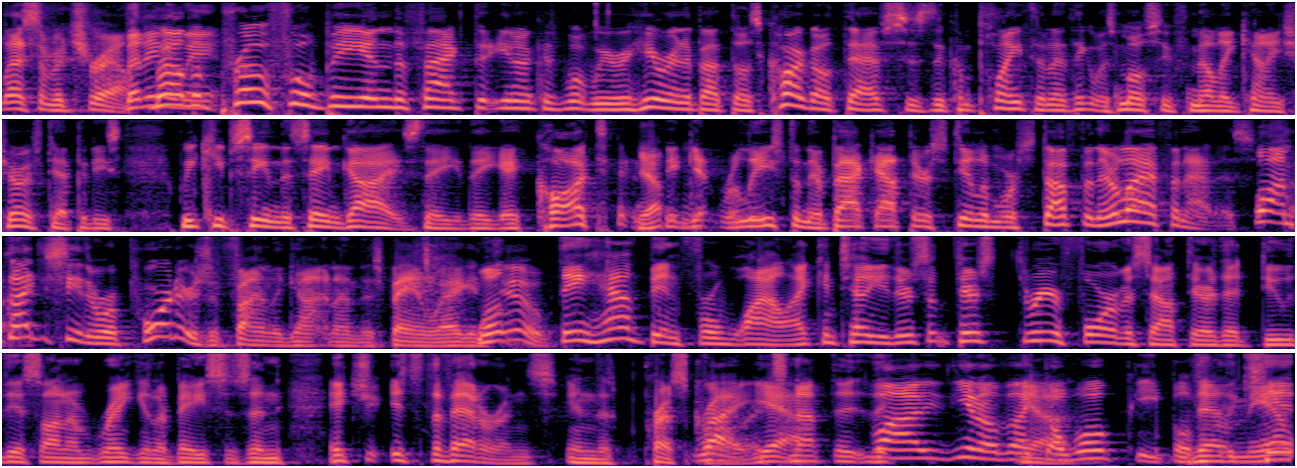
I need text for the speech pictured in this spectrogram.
less of a trail. but anyway, Well, the proof will be in the fact that, you know, because what we were hearing about those cargo thefts is the complaint, and I think it was mostly from LA County Sheriff's deputies. We keep seeing the same guys. They they get caught, Yep. they get released, and they're back out there stealing more stuff, and they're laughing at us. well, I'm glad to see the reporters have finally gotten on this bandwagon Well, too. they have been for a while. I can tell you, there's there's three or four of us out there that do this on a regular basis, and it's it's the veterans in the press corps. Right. It's yeah. not the, the well, you know, like yeah. the woke people the, from the the, kids,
